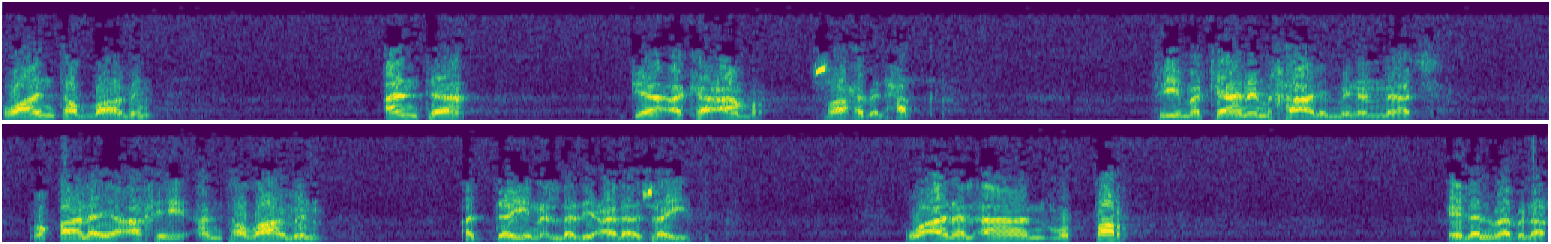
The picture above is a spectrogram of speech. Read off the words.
وأنت الضامن. أنت جاءك عمرو صاحب الحق في مكان خال من الناس. وقال يا أخي أنت ضامن الدين الذي على زيد. وأنا الآن مضطر إلى المبلغ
